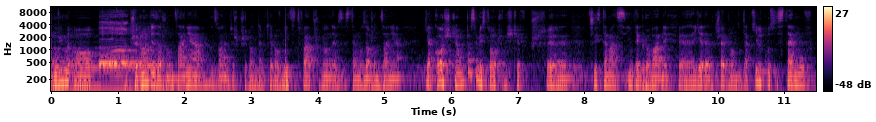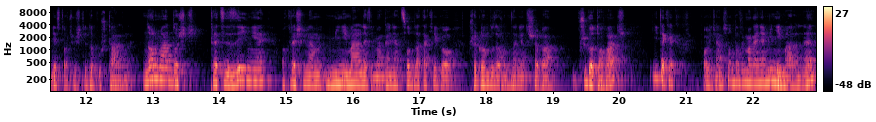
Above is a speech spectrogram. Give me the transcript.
Mówimy o przeglądzie zarządzania, zwanym też przeglądem kierownictwa, przeglądem systemu zarządzania jakością. Czasem jest to oczywiście w, w systemach zintegrowanych e, jeden przegląd dla kilku systemów. Jest to oczywiście dopuszczalne. Norma dość precyzyjnie określa nam minimalne wymagania, co dla takiego przeglądu zarządzania trzeba przygotować. I tak jak powiedziałem, są to wymagania minimalne.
